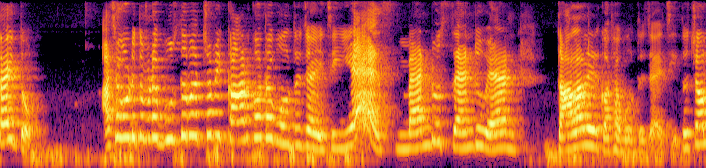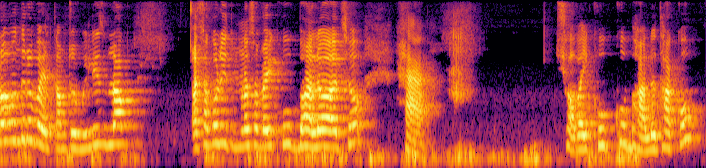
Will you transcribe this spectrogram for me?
তাই তো? আশা করি তোমরা বুঝতে পারছ আমি কার কথা বলতে চাইছি। ইয়েস ম্যান্ডু স্যান্ডু অ্যান্ড দালালের কথা বলতে চাইছি। তো চলো বন্ধুরা ওয়েলকাম টু মিলিস ব্লগ আশা করি তোমরা সবাই খুব ভালো আছো। হ্যাঁ। সবাই খুব খুব ভালো থাকো।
